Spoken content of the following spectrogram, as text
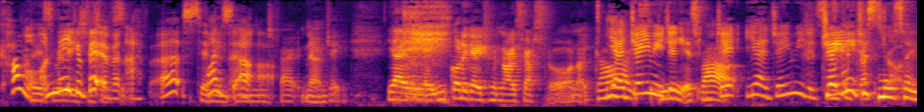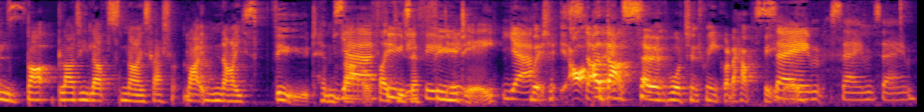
Come Those on, make a bit of an effort. Spice it up. very- no, I'm joking. Yeah, yeah, yeah. You've got to go to a nice restaurant. Like, Yeah, Jamie did. as well. Ja- yeah, Jamie did. Jamie just more so bu- bloody loves nice restaurant, like nice food himself. Yeah, like he's a foodie, foodie. foodie. Yeah, which uh, that's so important to me. You've got to have a foodie. Same, same, same.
